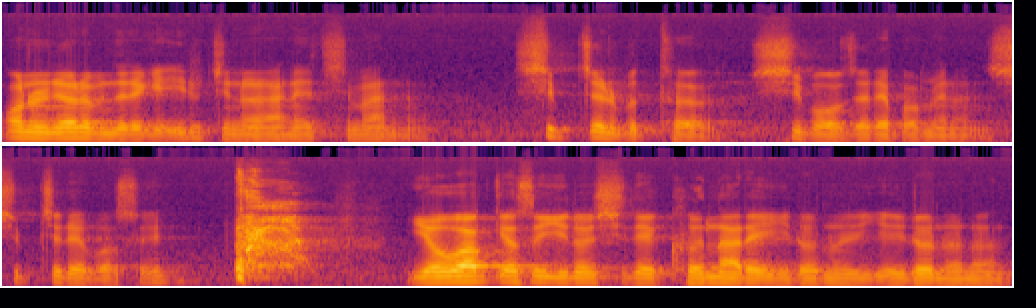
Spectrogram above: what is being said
오늘 여러분들에게 읽지는 않았지만 10절부터 15절에 보면은 10절에 보세요. 여호와께서 이르시되 그 날에 이르는 이르는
